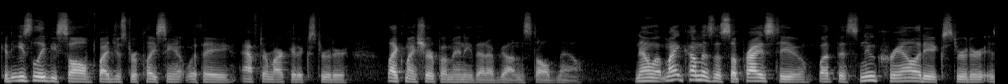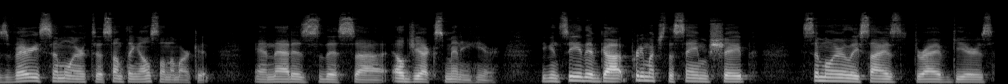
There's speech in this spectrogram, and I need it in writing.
could easily be solved by just replacing it with a aftermarket extruder like my Sherpa Mini that I've got installed now. Now it might come as a surprise to you, but this new Creality extruder is very similar to something else on the market, and that is this uh, LGX Mini here. You can see they've got pretty much the same shape, similarly sized drive gears,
